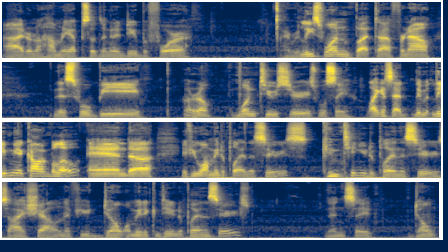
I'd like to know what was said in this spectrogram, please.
Uh, I don't know how many episodes I'm going to do before I release one, but uh, for now, this will be I don't know, one, two series, we'll see. Like I said, leave, me a comment below, and uh, if you want me to play in this series, continue to play in this series, I shall, and if you don't want me to continue to play in this series, then say don't.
